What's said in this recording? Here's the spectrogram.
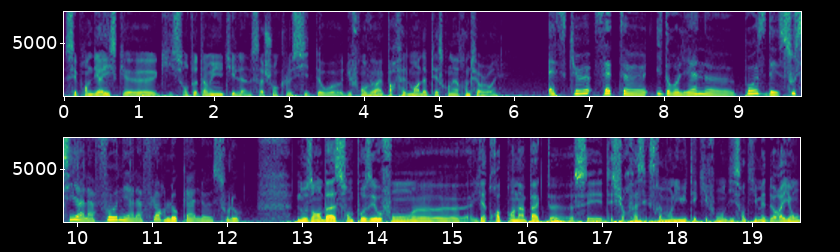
c'est prendre des risques euh, qui sont totalement inutiles, sachant que le site de- du Fromveur est parfaitement adapté à ce qu'on est en train de faire aujourd'hui. Est-ce que cette euh, hydrolienne euh, pose des soucis à la faune et à la flore locale euh, sous l'eau? Nos embases sont posées au fond, euh, il y a trois points d'impact, euh, c'est des surfaces extrêmement limitées qui font 10 cm de rayon,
